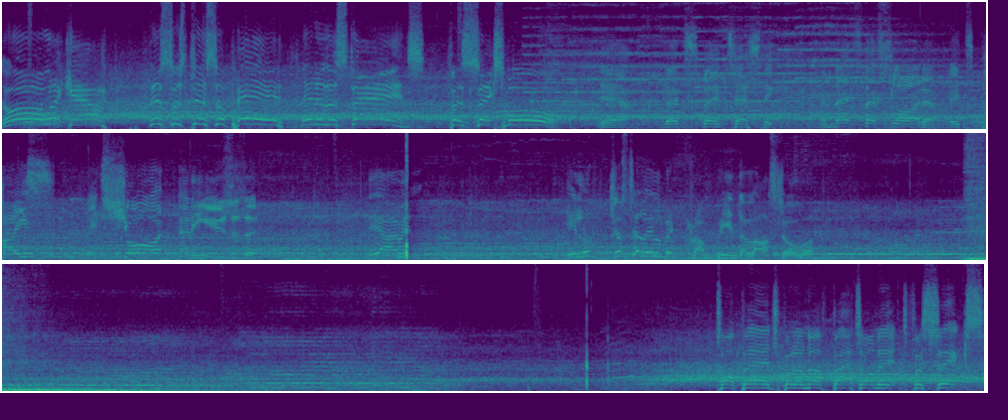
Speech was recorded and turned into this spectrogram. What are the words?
Oh, look out! This has disappeared into the stands for six more. Yeah, that's fantastic. And that's that slider. It's pace, it's short, and he uses it. Yeah, I mean, he looked just a little bit grumpy in the last over. Top edge, but enough bat on it for six.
